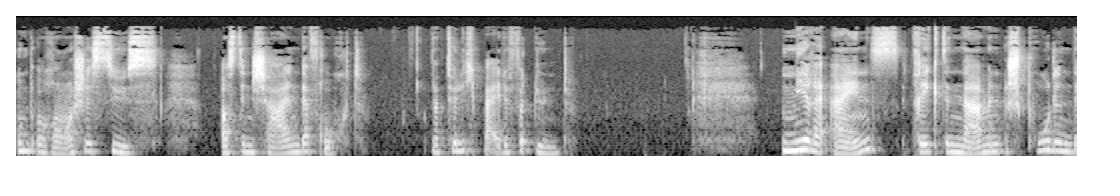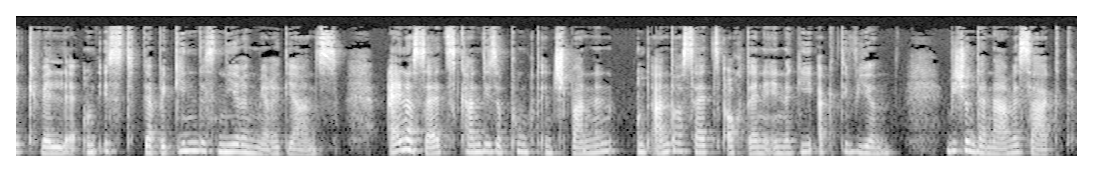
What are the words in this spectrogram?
und Orange Süß aus den Schalen der Frucht. Natürlich beide verdünnt. Niere 1 trägt den Namen sprudelnde Quelle und ist der Beginn des Nierenmeridians. Einerseits kann dieser Punkt entspannen und andererseits auch deine Energie aktivieren, wie schon der Name sagt.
